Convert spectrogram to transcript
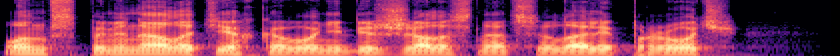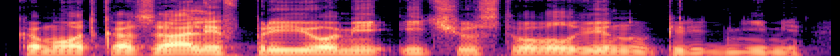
Он вспоминал о тех, кого они безжалостно отсылали прочь, кому отказали в приеме и чувствовал вину перед ними –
